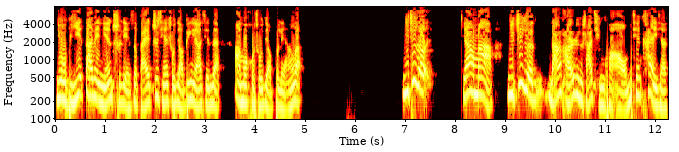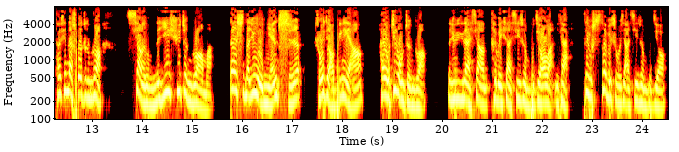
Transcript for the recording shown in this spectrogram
扭鼻，大便黏迟，脸色白，之前手脚冰凉，现在按摩后手脚不凉了。你这个洋洋妈，你这个男孩这个啥情况啊？我们先看一下，他现在说的症状像我们的阴虚症状嘛，但是呢又有粘迟，手脚冰凉。还有这种症状，那就有点像，特别像心肾不交了。你看，特别特别是不是像心肾不交？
